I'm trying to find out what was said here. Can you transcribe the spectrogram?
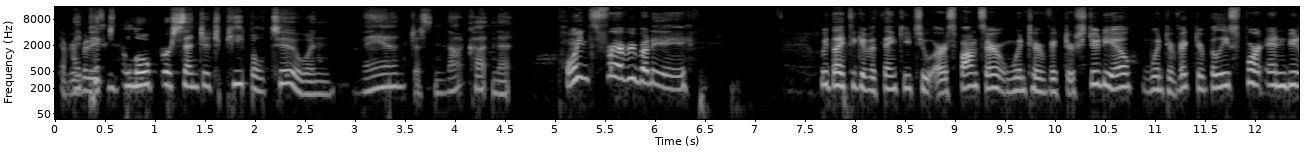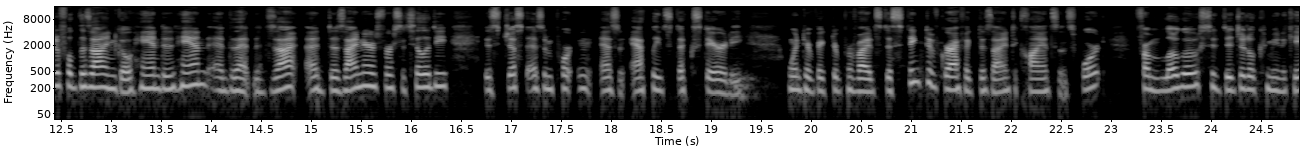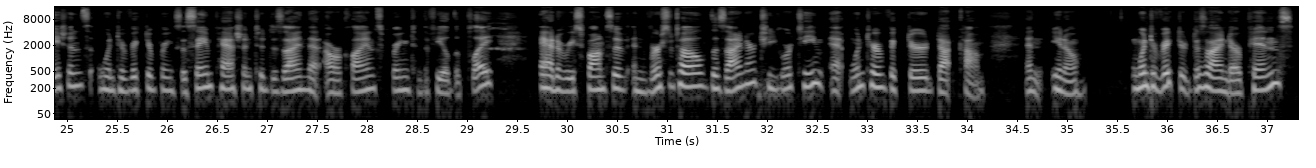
Everybody's picked the low percentage people too, and man, just not cutting it. points for everybody. We'd like to give a thank you to our sponsor, Winter Victor Studio. Winter Victor believes sport and beautiful design go hand in hand, and that desi- a designer's versatility is just as important as an athlete's dexterity. Mm. Winter Victor provides distinctive graphic design to clients in sport. From logos to digital communications, Winter Victor brings the same passion to design that our clients bring to the field of play. Add a responsive and versatile designer to your team at wintervictor.com. And, you know, Winter Victor designed our pins.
